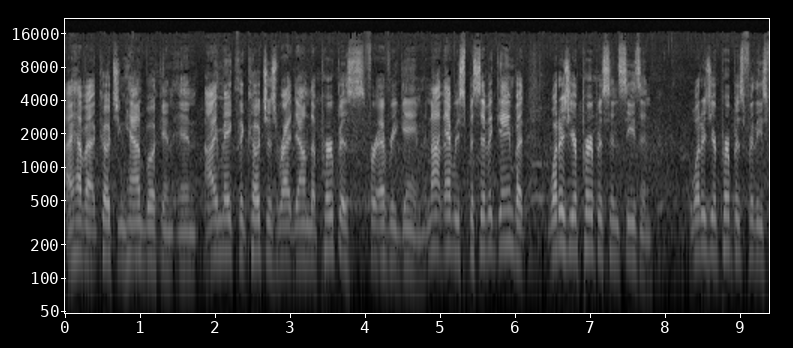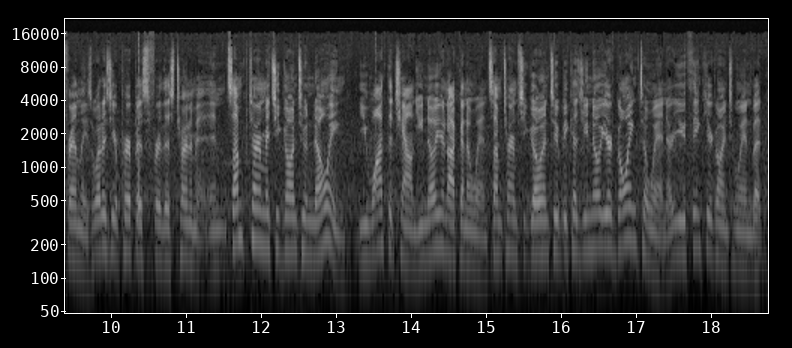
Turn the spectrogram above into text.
I have a coaching handbook, and, and I make the coaches write down the purpose for every game. Not in every specific game, but what is your purpose in season? What is your purpose for these friendlies? What is your purpose for this tournament? And some tournaments you go into knowing you want the challenge, you know you're not going to win. Some tournaments you go into because you know you're going to win or you think you're going to win. But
